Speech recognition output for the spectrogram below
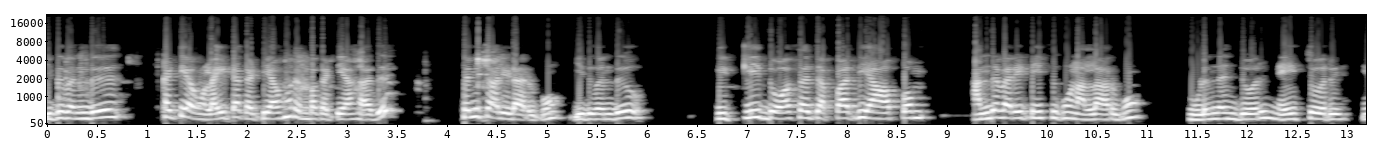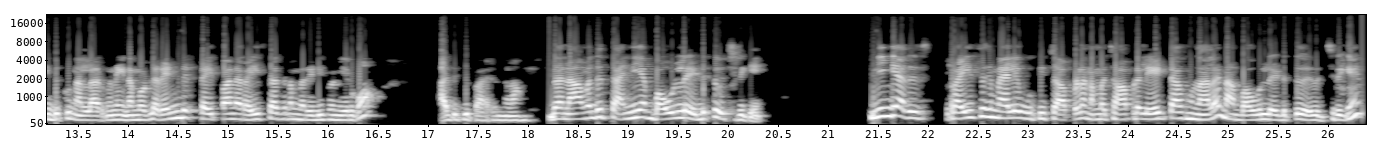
இது வந்து கட்டியாகும் லைட்டா கட்டியாகும் ரொம்ப கட்டியாகாது. செமிசாலிடா இருக்கும். இது வந்து இட்லி தோசை சப்பாத்தி ஆப்பம் அந்த வெரைட்டிஸுக்கும் நல்லா இருக்கும். உளுந்தஞ்சோறு நெய்ச்சோறு இதுக்கும் நல்லா இருக்கும். நம்ம வீட்ல ரெண்டு டைப்பான ரைஸாக நம்ம ரெடி பண்ணியிருக்கோம் அதுக்கு பாருங்களாம். இந்த நான் வந்து தனியா பவுல்ல எடுத்து வச்சிருக்கேன். நீங்க அது ரைஸுக்கு மேலே ஊத்தி சாப்பிடலாம். நம்ம சாப்பிட லேட் ஆகுனால நான் பவுல்ல எடுத்து வச்சிருக்கேன்.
